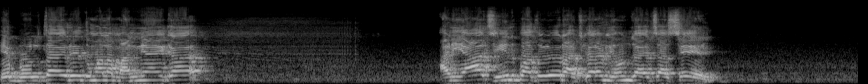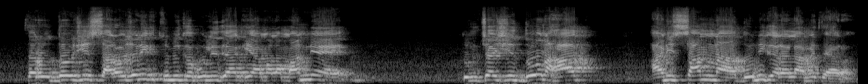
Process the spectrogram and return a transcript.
हे बोलतायत हे तुम्हाला मान्य आहे का? आणि याच हिंद पातळीवर राजकारण घेऊन जायचं असेल तर उद्धवजी सार्वजनिक तुम्ही कबुली द्या की आम्हाला मान्य आहे. तुमच्याशी दोन हात आणि सामना दोन्ही करायला आम्ही तयार आहोत.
